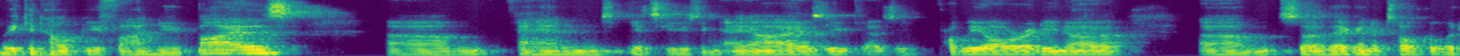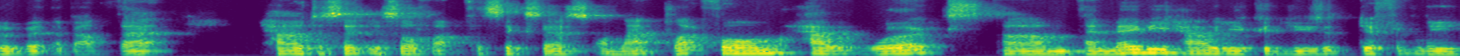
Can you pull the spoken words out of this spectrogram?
we can help you find new buyers, um, and it's using AI, as you, as you probably already know. Um, so they're going to talk a little bit about that, how to set yourself up for success on that platform, how it works, um, and maybe how you could use it differently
